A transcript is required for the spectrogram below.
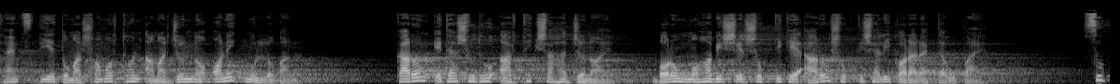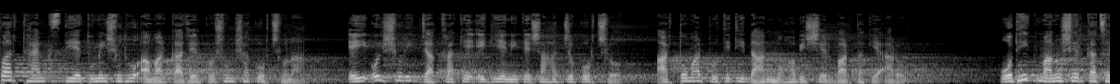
থ্যাঙ্কস দিয়ে তোমার সমর্থন আমার জন্য অনেক মূল্যবান। কারণ এটা শুধু আর্থিক সাহায্য নয়, বরং মহাবিশ্বের শক্তিকে আরও শক্তিশালী করার একটা উপায়। সুপার থ্যাঙ্কস দিয়ে তুমি শুধু আমার কাজের প্রশংসা করছ না, এই ঐশ্বরিক যাত্রাকে এগিয়ে নিতে সাহায্য করছ, আর তোমার প্রতিটি দান মহাবিশ্বের বার্তাকে আরও অধিক মানুষের কাছে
